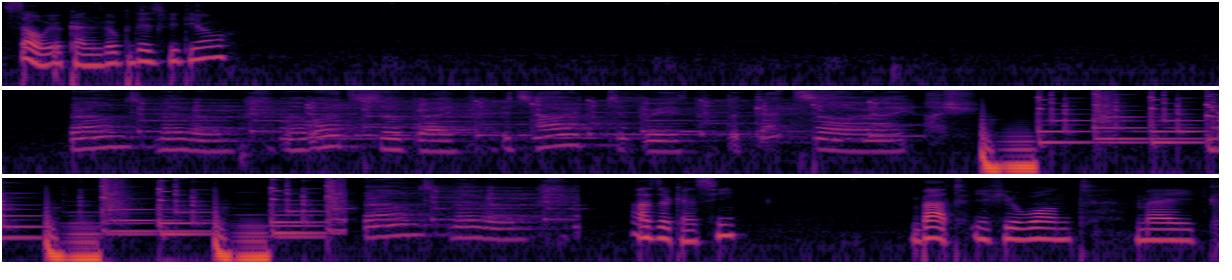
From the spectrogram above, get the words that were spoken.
so you can loop this video Around my room, my world is so bright. It's hard to breathe, but that's alright. Hush. Around my room. As you can see, but if you want make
